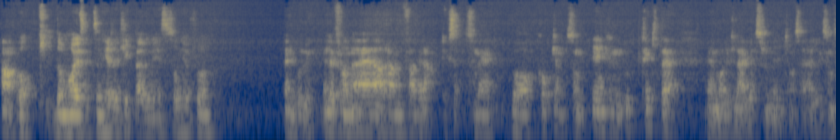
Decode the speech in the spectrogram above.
Ja, Och de har ju faktiskt en hel del klipp även med i säsongen från... El Bulli. Eller från eh, Aran Fadera Exakt. som är, var kocken som egentligen upptäckte eh, molekylär gastronomi kan man säga. Liksom,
